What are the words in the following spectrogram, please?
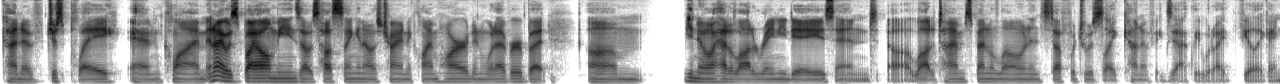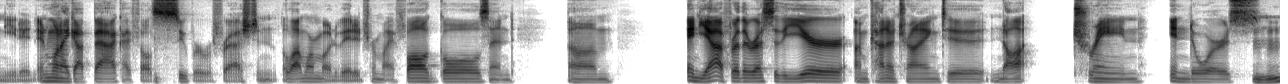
kind of just play and climb. And i was by all means i was hustling and i was trying to climb hard and whatever but um, you know i had a lot of rainy days and uh, a lot of time spent alone and stuff which was like kind of exactly what i feel like i needed and when i got back i felt super refreshed and a lot more motivated for my fall goals and um, and yeah for the rest of the year i'm kind of trying to not train indoors hmm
